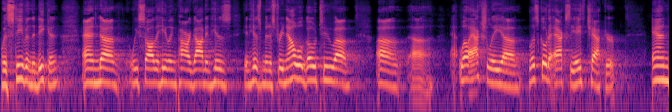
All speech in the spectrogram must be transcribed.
with Stephen the deacon, and uh, we saw the healing power of God in his in his ministry. Now we'll go to. Uh, uh, uh well, actually, uh, let's go to Acts, the eighth chapter, and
